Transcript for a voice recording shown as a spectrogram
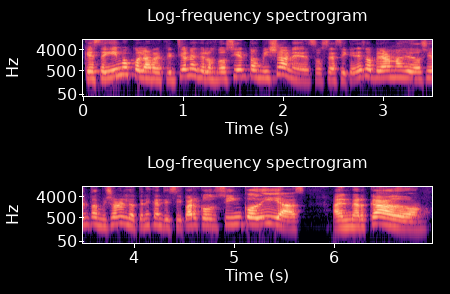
que seguimos con las restricciones de los 200 millones. O sea, si querés operar más de 200 millones, lo tenés que anticipar con cinco días al mercado.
